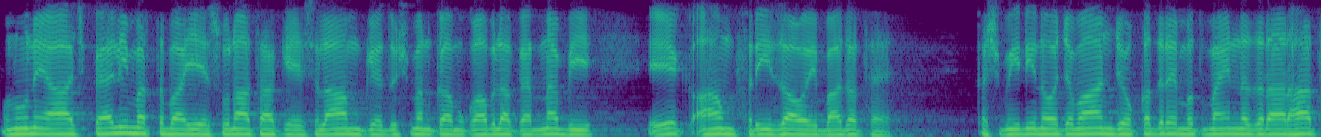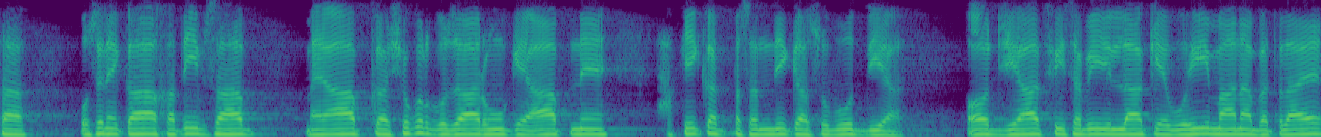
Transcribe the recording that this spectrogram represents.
انہوں نے آج پہلی مرتبہ یہ سنا تھا کہ اسلام کے دشمن کا مقابلہ کرنا بھی ایک اہم فریضہ اور عبادت ہے۔ کشمیری نوجوان جو قدر مطمئن نظر آ رہا تھا، اس نے کہا، خطیب صاحب، میں آپ کا شکر گزار ہوں کہ آپ نے حقیقت پسندی کا ثبوت دیا۔ اور جہاد فی سبیل اللہ کے وہی معنی بتلائے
